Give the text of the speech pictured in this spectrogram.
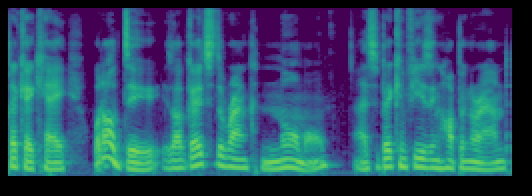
Click OK. What I'll do is I'll go to the rank normal uh, it's a bit confusing hopping around,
